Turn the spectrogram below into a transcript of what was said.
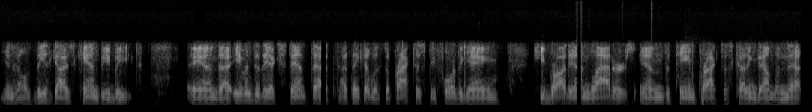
you know these guys can be beat, and uh, even to the extent that I think it was the practice before the game. He brought in ladders in the team practice cutting down the net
